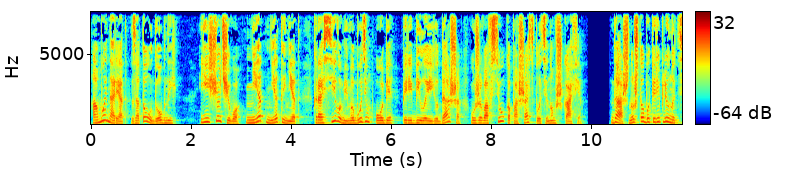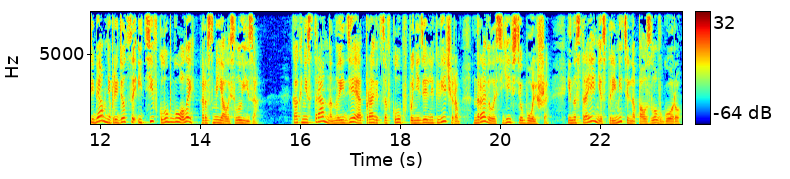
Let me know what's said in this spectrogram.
«А мой наряд зато удобный». «Еще чего? Нет, нет и нет. «Красивыми мы будем обе», – перебила ее Даша, уже вовсю копошась в платяном шкафе. «Даш, ну чтобы переплюнуть тебя, мне придется идти в клуб голой», – рассмеялась Луиза. Как ни странно, но идея отправиться в клуб в понедельник вечером нравилась ей все больше, и настроение стремительно ползло в гору.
